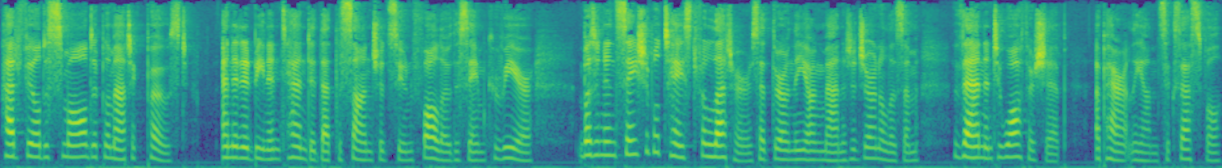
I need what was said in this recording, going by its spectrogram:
had filled a small diplomatic post, and it had been intended that the son should soon follow the same career but an insatiable taste for letters had thrown the young man into journalism, then into authorship, apparently unsuccessful,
